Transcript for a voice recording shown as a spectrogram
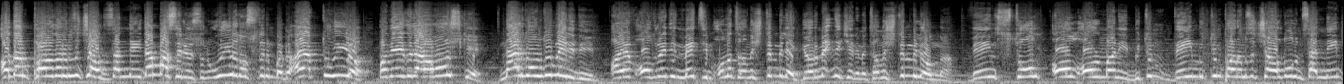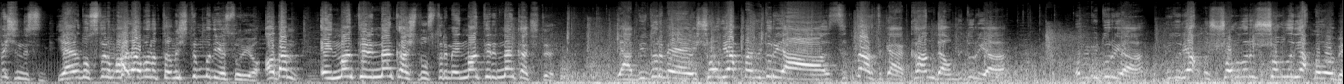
Adam paralarımızı çaldı. Sen neyden bahsediyorsun? Uyuyor dostlarım Bobby. Ayakta uyuyor. Bobby'ye göre hava hoş ki. Nerede olduğu belli değil. I have already met him. Ona tanıştım bile. Görmek ne kelime? Tanıştım bile onunla. Wayne stole all our money. Bütün Wayne bütün paramızı çaldı oğlum. Sen neyin peşindesin? Yani dostlarım hala bana tanıştın mı diye soruyor. Adam envanterinden kaçtı dostlarım. Envanterinden kaçtı. Ya bir dur be şov yapma bir dur ya Sıktı artık ha calm down bir dur ya Bobby bir dur ya Dur yapma şovları şovları yapma Bobby.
